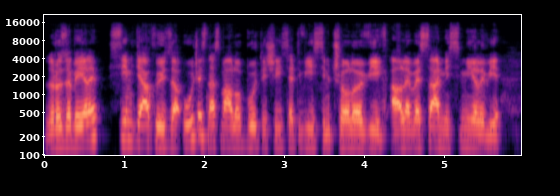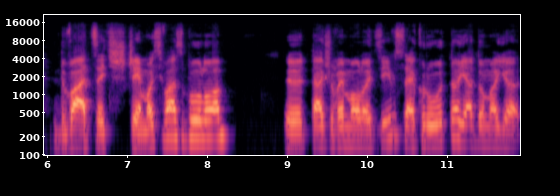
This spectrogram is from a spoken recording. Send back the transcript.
Зрозуміли? Всім дякую за участь. Нас мало бути 68 чоловік, але ви самі сміливі 20 з чимось вас було. Е, Так що ви молодці, все круто. Я думаю,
